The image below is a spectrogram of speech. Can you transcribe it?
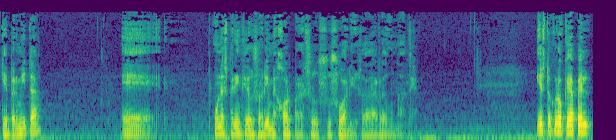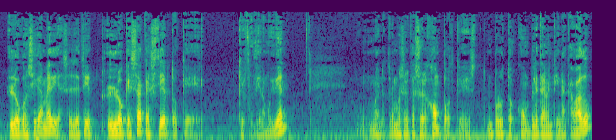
que permita eh, una experiencia de usuario mejor para sus usuarios, la redundancia. Y esto creo que Apple lo consigue a medias, es decir, lo que saca es cierto que, que funciona muy bien. Bueno, tenemos el caso del HomePod, que es un producto completamente inacabado,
